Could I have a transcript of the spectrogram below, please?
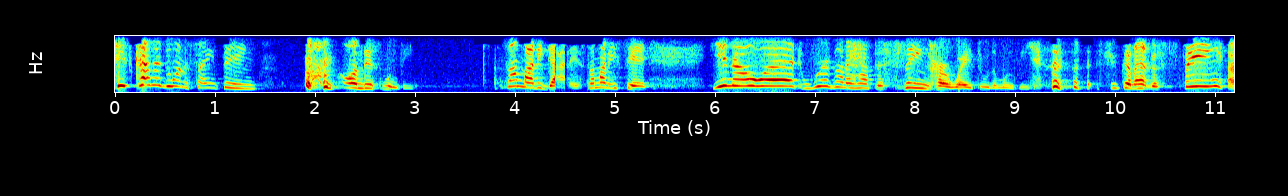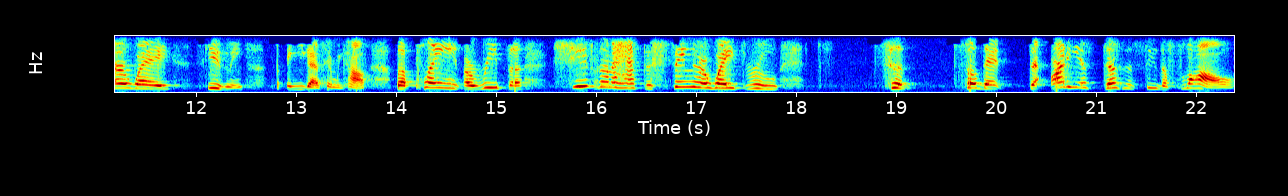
she's kind of doing the same thing on this movie. Somebody got it. Somebody said, you know what? We're going to have to sing her way through the movie. she's going to have to sing her way, excuse me, you guys hear me cough, but playing Aretha, she's going to have to sing her way through to so that the audience doesn't see the flaw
